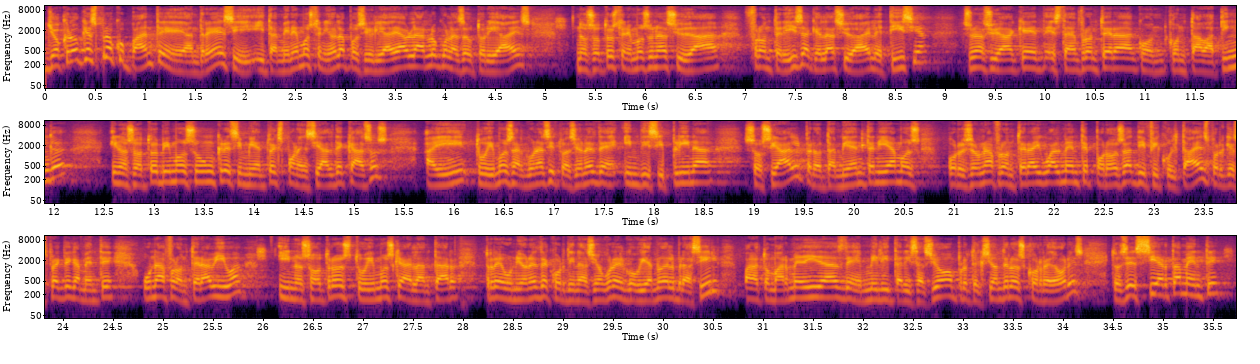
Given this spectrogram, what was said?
Yo creo que es preocupante, Andrés, y, también hemos tenido la posibilidad de hablarlo con las autoridades. Nosotros tenemos una ciudad fronteriza, que es la ciudad de Leticia, es una ciudad que está en frontera con, con, Tabatinga y nosotros vimos un crecimiento exponencial de casos. Ahí tuvimos algunas situaciones de indisciplina social, pero también teníamos, por ser una frontera igualmente porosa, dificultades, porque es prácticamente una frontera viva y nosotros tuvimos que adelantar reuniones de coordinación con el gobierno del Brasil para tomar medidas de militarización, protección de los corredores. Entonces, ciertamente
